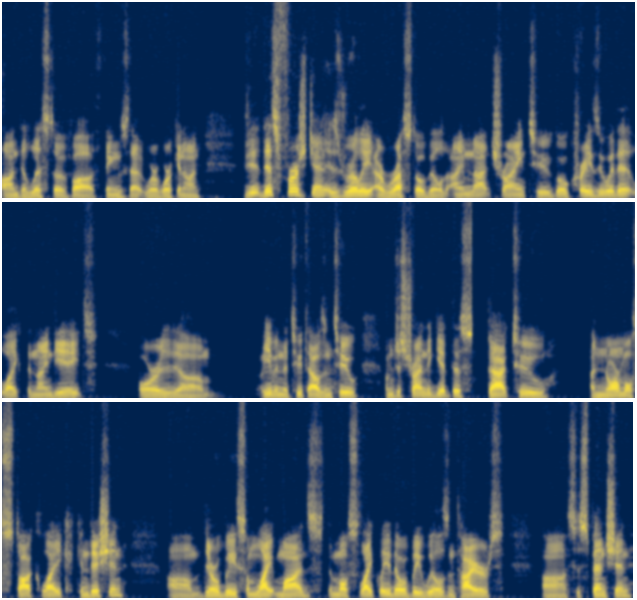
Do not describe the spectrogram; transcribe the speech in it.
on the list of uh, things that we're working on. This first gen is really a resto build. I'm not trying to go crazy with it like the 98 or um, even the 2002. I'm just trying to get this back to a normal stock-like condition. Um, there will be some light mods. The most likely there will be wheels and tires, uh, suspension,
